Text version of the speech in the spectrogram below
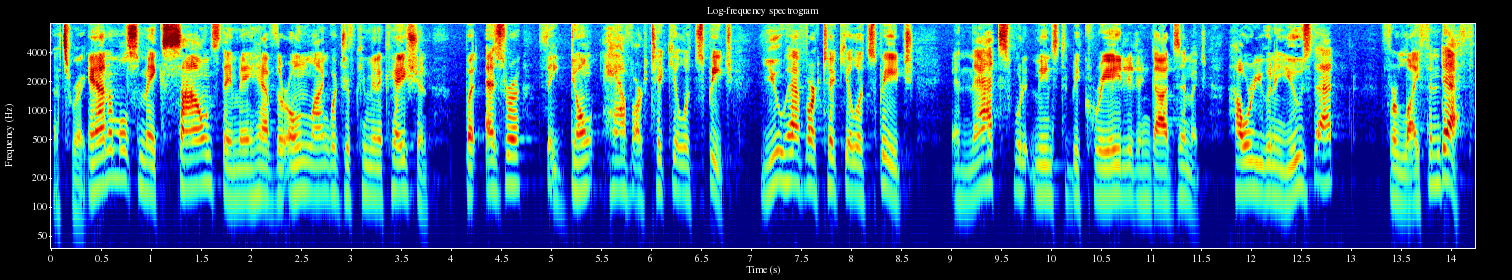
That's right. Animals make sounds, they may have their own language of communication, but Ezra, they don't have articulate speech. You have articulate speech, and that's what it means to be created in God's image. How are you going to use that? For life and death.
